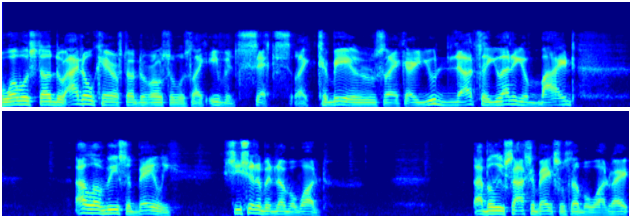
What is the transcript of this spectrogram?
What was Thunder? I don't care if Thunder Rosa was like even six. Like to me, it was like, are you nuts? Are you out of your mind? I love Lisa Bayley. She should have been number one. I believe Sasha Banks was number one, right?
